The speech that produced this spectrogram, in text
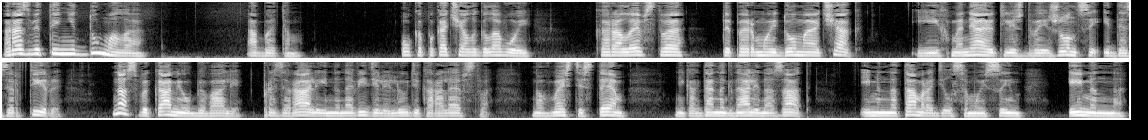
Разве ты не думала об этом?» Ока покачала головой. «Королевство теперь мой дом и очаг, и их меняют лишь двоеженцы и дезертиры. Нас веками убивали, презирали и ненавидели люди королевства, но вместе с тем никогда нагнали назад. Именно там родился мой сын, именно.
